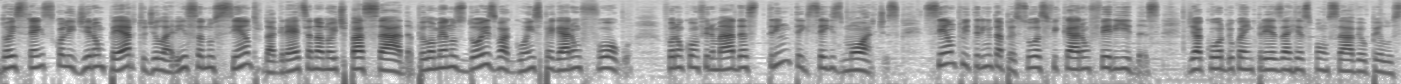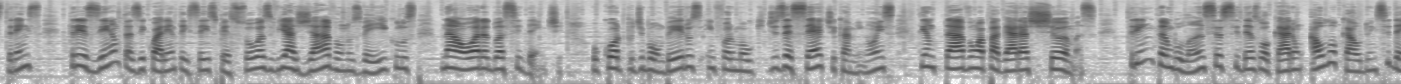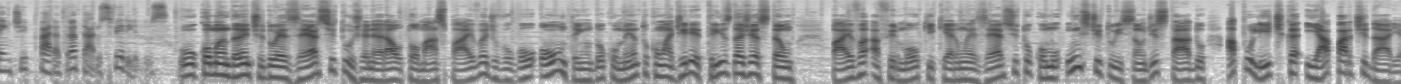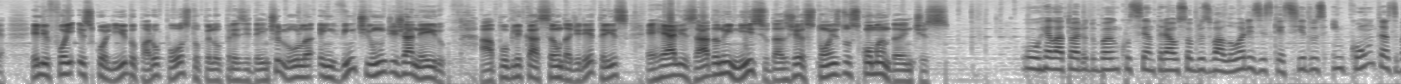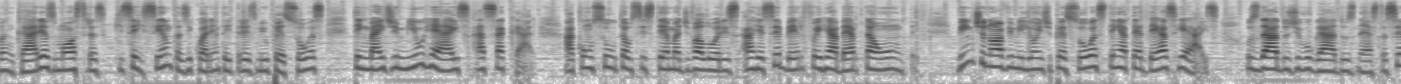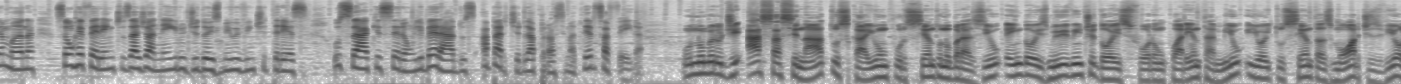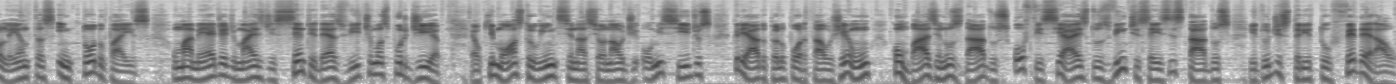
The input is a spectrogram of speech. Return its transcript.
Dois trens colidiram perto de Larissa, no centro da Grécia, na noite passada. Pelo menos dois vagões pegaram fogo. Foram confirmadas 36 mortes. 130 pessoas ficaram feridas. De acordo com a empresa responsável pelos trens, 346 pessoas viajavam nos veículos na hora do acidente. O Corpo de Bombeiros informou que 17 caminhões tentavam apagar as chamas. 30 ambulâncias se deslocaram ao local do incidente para tratar os feridos. O comandante do Exército, general Tomás Paiva, divulgou ontem um documento com a diretriz da gestão. Paiva afirmou que quer um exército como instituição de Estado, apolítica e apartidária. Ele foi escolhido para o posto pelo presidente Lula em 21 de janeiro. A publicação da diretriz é realizada no início das gestões dos comandantes. O relatório do Banco Central sobre os valores esquecidos em contas bancárias mostra que 643 mil pessoas têm mais de mil reais a sacar. A consulta ao sistema de valores a receber foi reaberta ontem. 29 milhões de pessoas têm até 10 reais. Os dados divulgados nesta semana são referentes a janeiro de 2023. Os saques serão liberados a partir da próxima terça-feira. O número de assassinatos caiu 1% no Brasil em 2022. Foram 40.800 mortes violentas em todo o país, uma média de mais de 110 vítimas por dia. É o que mostra o Índice Nacional de Homicídios, criado pelo portal G1, com base nos dados oficiais dos 26 estados e do Distrito Federal.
